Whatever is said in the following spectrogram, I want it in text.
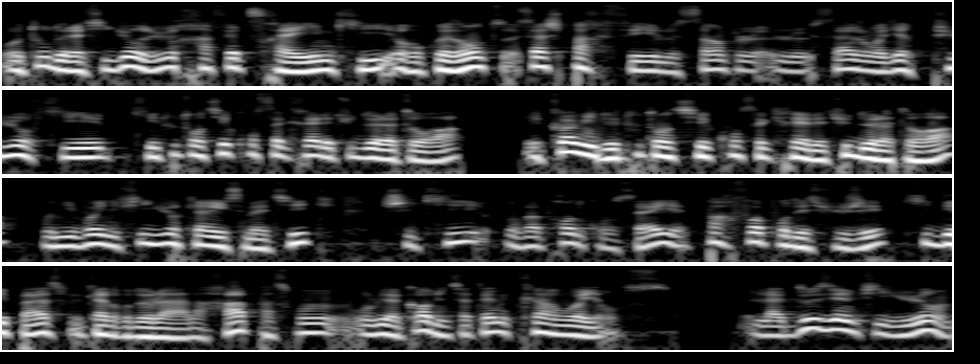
autour de la figure du Chafetz Chaim, qui représente le sage parfait, le simple, le sage, on va dire, pur, qui est, tout entier consacré à l'étude de la Torah. Et comme il est tout entier consacré à l'étude de la Torah, on y voit une figure charismatique chez qui on va prendre conseil, parfois pour des sujets qui dépassent le cadre de la halakha, parce qu'on lui accorde une certaine clairvoyance. La deuxième figure,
